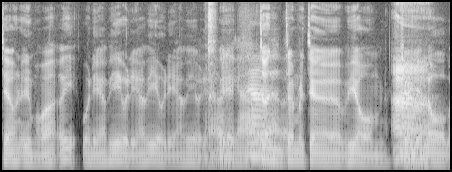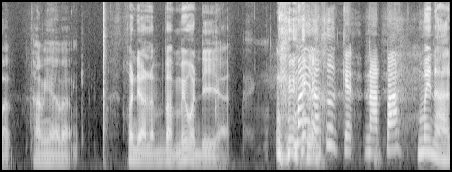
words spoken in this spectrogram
เจอคนอื่นผมว่าเอ้ยสวัสดีครับพี่สวัสดีครับพี่สวัสดีครับพี่สวัสดีครับสวัสดีพี่ครับจนจนมาเจอพี่โอมอ่าเจอเยลโล่แบบทำยังไงแบบ คนเดียวแล้วแบบไม่หวัดดีอะไม่แล้วคือเกตนัดปะไม่นัด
